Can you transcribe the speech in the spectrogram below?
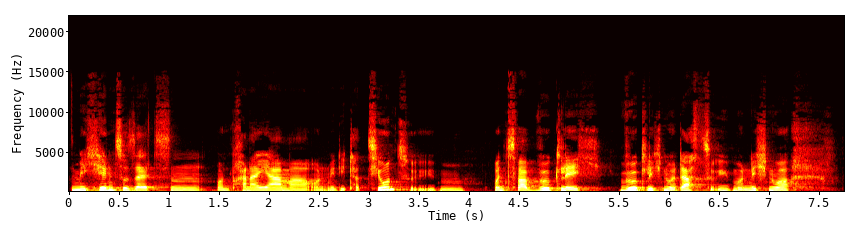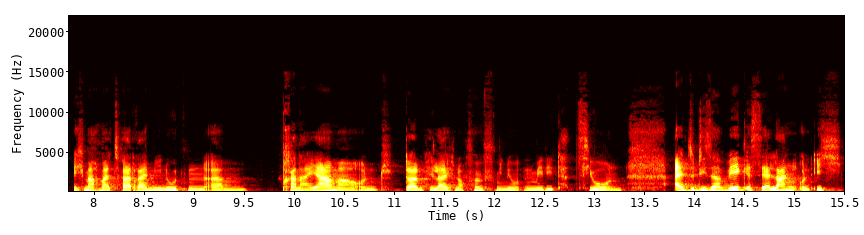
mich hinzusetzen und Pranayama und Meditation zu üben. Und zwar wirklich, wirklich nur das zu üben und nicht nur, ich mache mal zwei, drei Minuten ähm, Pranayama und dann vielleicht noch fünf Minuten Meditation. Also dieser Weg ist sehr lang und ich,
